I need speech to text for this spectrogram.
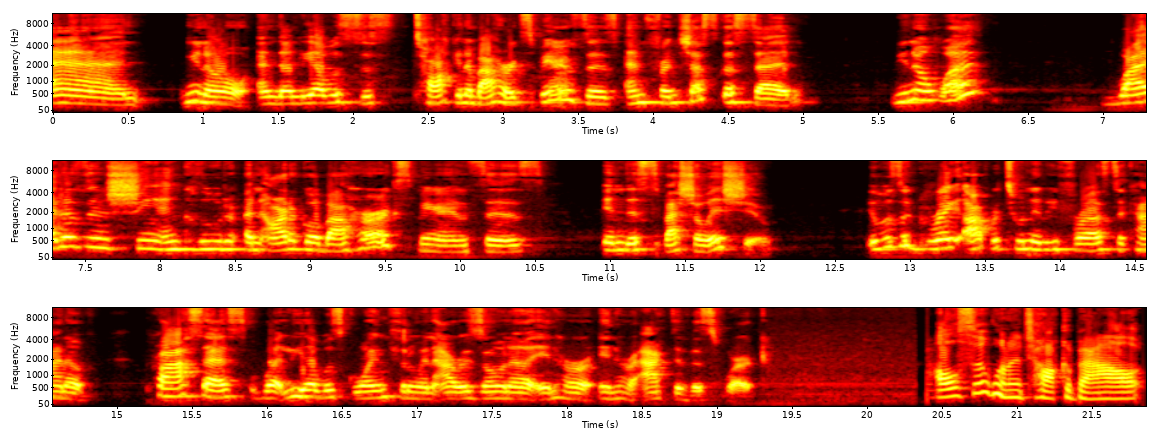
And, you know, and then Leah was just talking about her experiences. And Francesca said, you know what? why doesn't she include an article about her experiences in this special issue? It was a great opportunity for us to kind of process what Leah was going through in Arizona in her in her activist work. I also want to talk about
